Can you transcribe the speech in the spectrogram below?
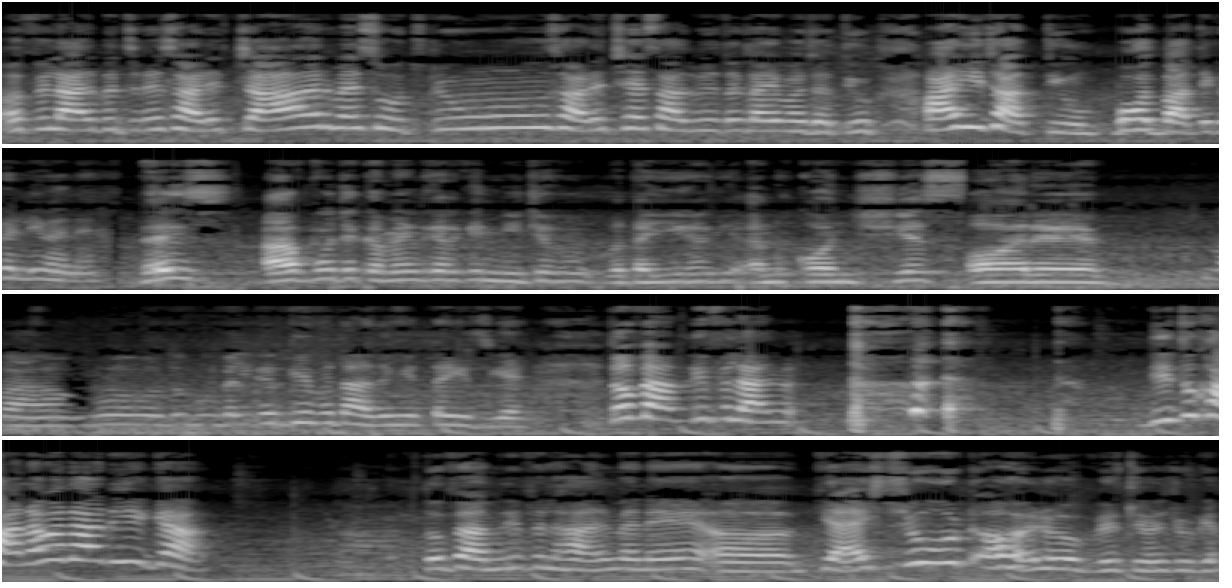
और फ़िलहाल बज रहे साढ़े चार मैं सोच रही हूँ साढ़े छह सात बजे तक लाइव आ जाती हूँ। आ ही जाती हूँ। बहुत बातें कर ली मैंने। गाइस आप मुझे कमेंट करके नीचे बताइएगा कि अनकॉन्शियस और वाह वो तो गूगल करके बता देंगे इतना ईजी है। तो फैमिली फ़िलहाल जी तू खाना बना रही है क्या? तो फैमिली फ़िलहाल मैंने किया है शूट और शूट किया।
